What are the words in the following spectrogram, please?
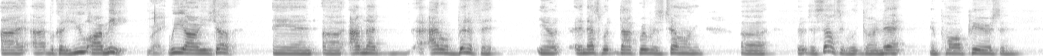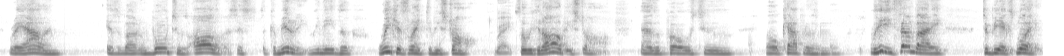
I, I because you are me, Right. we are each other, and uh, I'm not I don't benefit, you know, and that's what Doc Rivers is telling uh, the, the Celtics with Garnett and Paul Pierce and Ray Allen. It's about Ubuntu. All of us. It's the community. We need the weakest link to be strong Right. so we could all be strong, as opposed to oh capitalism. We need somebody to be exploited.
